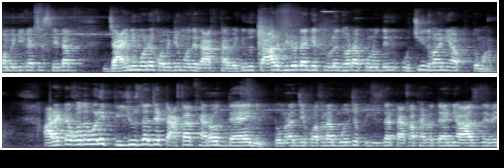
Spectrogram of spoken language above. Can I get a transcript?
কমিটির কাছে সেটা যায়নি মনে কমিটির মধ্যে রাগ থাকবে। কিন্তু তার ভিডিওটাকে তুলে ধরা কোনোদিন উচিত হয়নি আপ তোমার। আর একটা কথা বলি, পীযুষদা যে টাকা ফেরত দেয়নি, তোমরা যে কথাটা বলছো, পীযুষদা টাকা ফেরত দেয়নি, আজ দেবে,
